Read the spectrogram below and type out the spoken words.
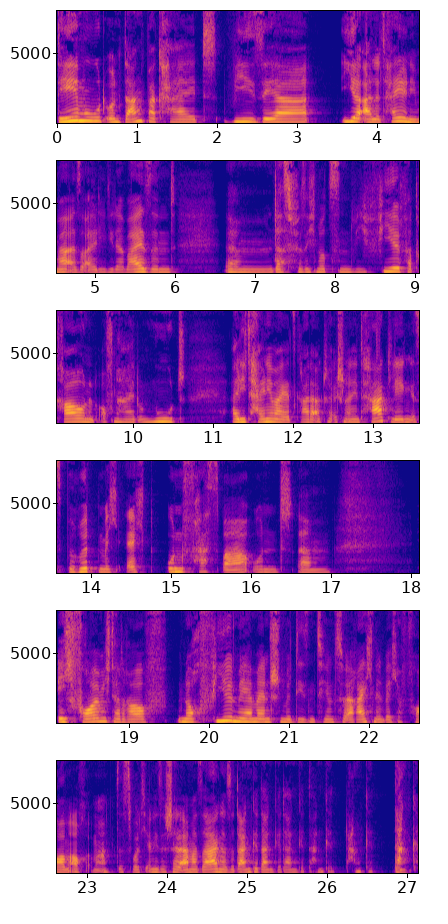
Demut und Dankbarkeit, wie sehr ihr alle Teilnehmer, also all die, die dabei sind, ähm, das für sich nutzen, wie viel Vertrauen und Offenheit und Mut all die Teilnehmer jetzt gerade aktuell schon an den Tag legen, es berührt mich echt unfassbar und ähm, ich freue mich darauf, noch viel mehr Menschen mit diesen Themen zu erreichen, in welcher Form auch immer. Das wollte ich an dieser Stelle einmal sagen. Also danke, danke, danke, danke, danke, danke.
